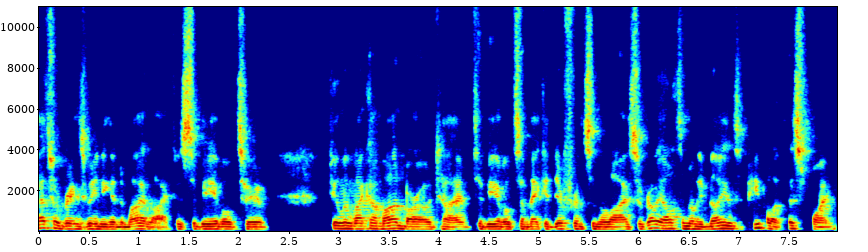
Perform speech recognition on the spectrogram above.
that's what brings meaning into my life is to be able to feeling like I'm on borrowed time to be able to make a difference in the lives of really ultimately millions of people at this point.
